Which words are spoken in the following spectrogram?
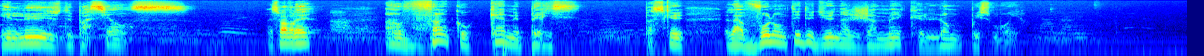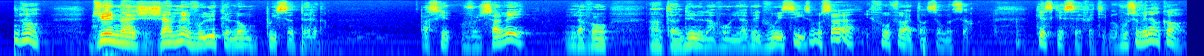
Il use de patience. N'est-ce pas vrai? En vain qu'aucun ne périsse. Parce que la volonté de Dieu n'a jamais que l'homme puisse mourir. Non, Dieu n'a jamais voulu que l'homme puisse se perdre. Parce que, vous le savez, nous l'avons entendu, nous l'avons lu avec vous ici. C'est pour ça il faut faire attention à ça. Qu'est-ce que c'est effectivement? Vous vous souvenez encore?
